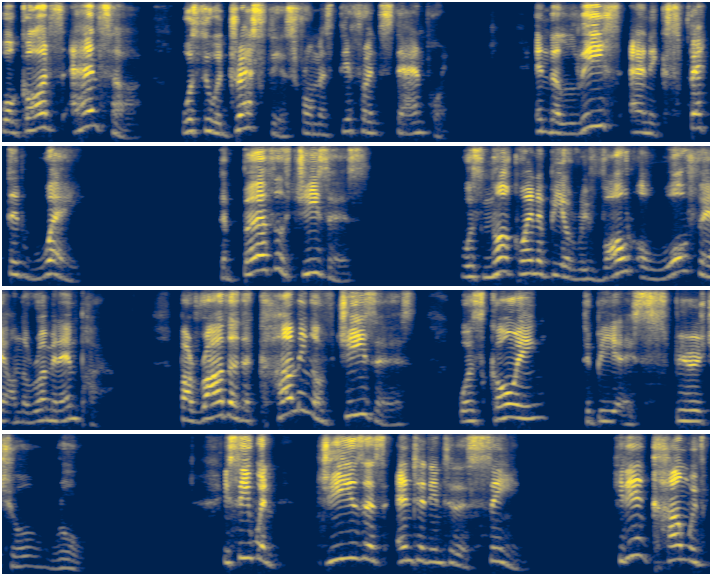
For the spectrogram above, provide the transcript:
Well, God's answer was to address this from a different standpoint. In the least unexpected way, the birth of Jesus was not going to be a revolt or warfare on the Roman Empire, but rather the coming of Jesus was going to be a spiritual rule. You see, when Jesus entered into the scene, he didn't come with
